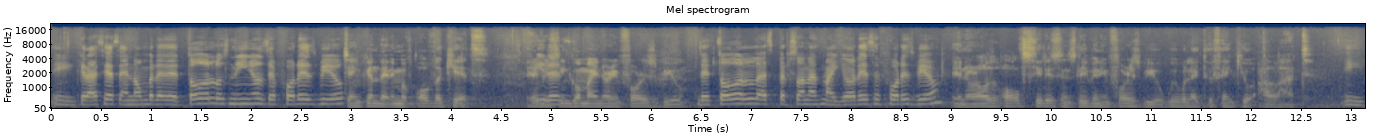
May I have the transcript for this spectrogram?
Y gracias en nombre de todos los niños de Forest View, Thank you in the name of all the kids, every de- single minor in Forest View, de todas las personas mayores de Forest View and all, all citizens living in Forest View, we would like to thank you a lot. y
